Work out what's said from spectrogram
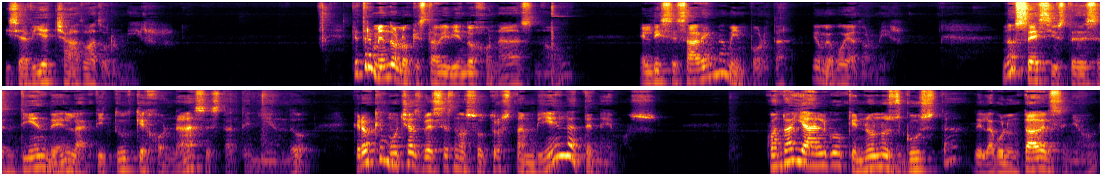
y se había echado a dormir. Qué tremendo lo que está viviendo Jonás, ¿no? Él dice, ¿saben? No me importa, yo me voy a dormir. No sé si ustedes entienden la actitud que Jonás está teniendo. Creo que muchas veces nosotros también la tenemos. Cuando hay algo que no nos gusta de la voluntad del Señor,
